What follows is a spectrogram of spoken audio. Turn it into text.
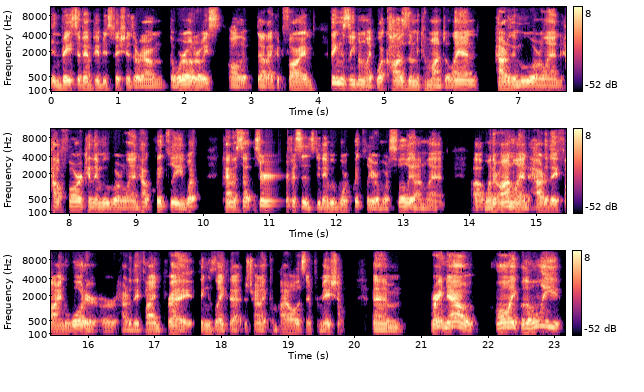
invasive amphibious fishes around the world, or at least all the data I could find. Things even like what caused them to come onto land, how do they move over land, how far can they move over land, how quickly, what kind of surfaces do they move more quickly or more slowly on land. Uh, when they're on land, how do they find water or how do they find prey? Things like that. Just trying to compile all this information. And right now, all like the only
